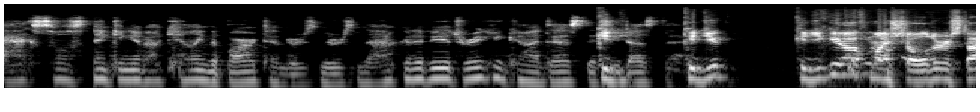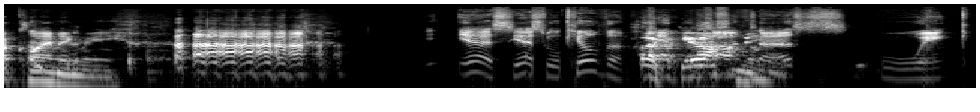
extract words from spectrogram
Axel's thinking about killing the bartenders. There's not going to be a drinking contest if Could- she does that. could you could you get off my shoulder? Stop climbing me. Yes, yes, we'll kill them. Fuck, In get off me. Wink.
